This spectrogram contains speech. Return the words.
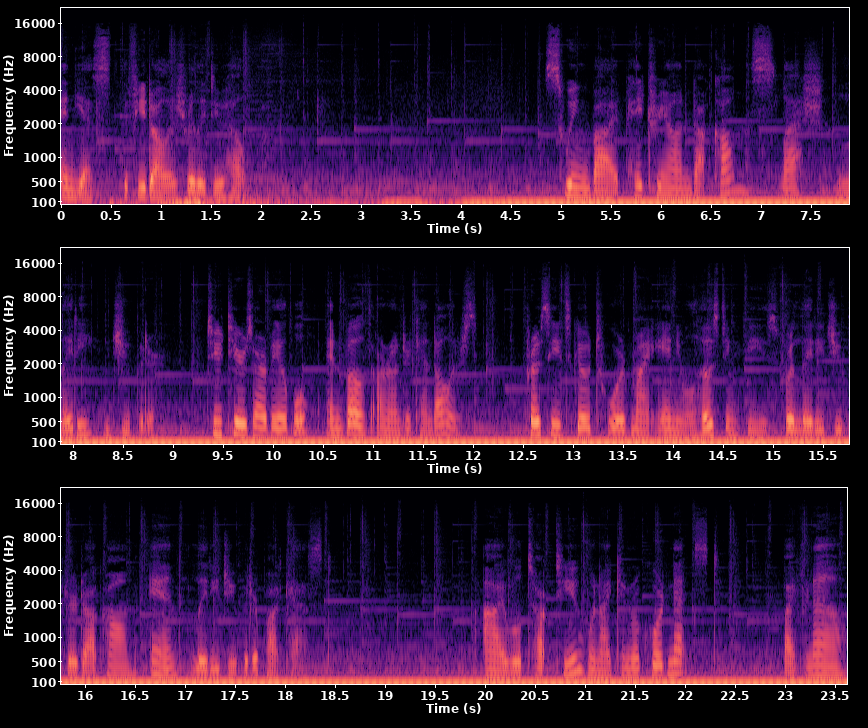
And yes, the few dollars really do help swing by patreon.com slash ladyjupiter. Two tiers are available, and both are under $10. Proceeds go toward my annual hosting fees for ladyjupiter.com and Lady Jupiter Podcast. I will talk to you when I can record next. Bye for now.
